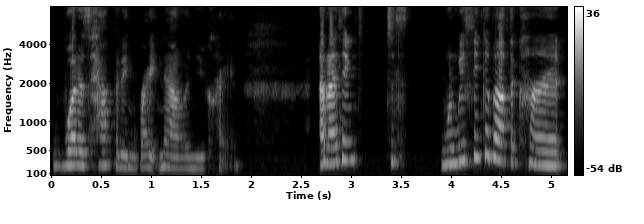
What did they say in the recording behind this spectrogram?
what is happening right now in Ukraine? And I think to, when we think about the current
